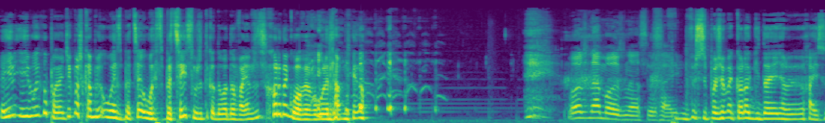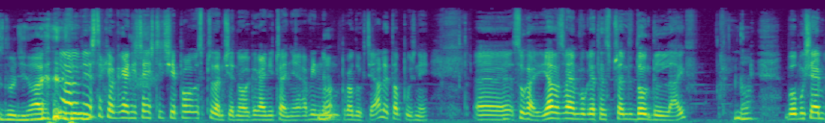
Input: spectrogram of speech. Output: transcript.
ja nie, nie mogę pojąć, jak masz kabel USB-C, USB-C i służy tylko do ładowania, że to jest chore na głowę w ogóle dla mnie, no. Można, można, słuchaj. Wyższy poziom ekologii dojenia hajsu z ludzi, no ale... No ale wiesz, takie ograniczenie, jeszcze dzisiaj po, sprzedam ci jedno ograniczenie, a w innym No. produkcie, ale to później. E, słuchaj, ja nazwałem w ogóle ten sprzęt Dongle Life, no. bo musiałem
